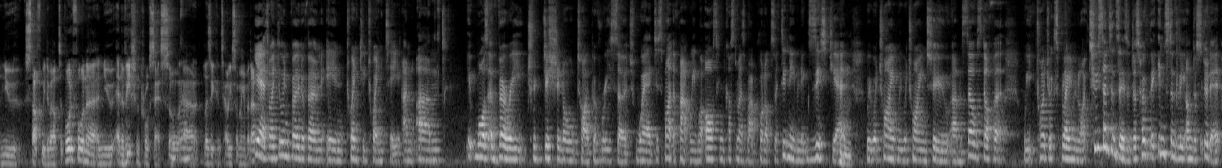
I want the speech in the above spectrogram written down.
new stuff we developed at Vodafone, a, a new innovation process. So mm-hmm. uh, Lizzi can tell you something about that. Yeah, so I joined Vodafone in 2020, and um, it was a very traditional type of research where despite the fact we were asking customers about products that didn't even exist yet mm-hmm. we were trying we were trying to um, sell stuff that we tried to explain in like two sentences and just hope they instantly understood it,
